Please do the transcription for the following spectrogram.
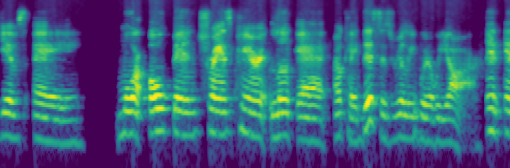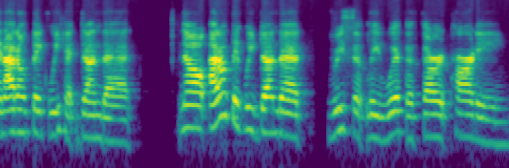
gives a more open, transparent look at, okay, this is really where we are. And, and I don't think we had done that. No, I don't think we've done that recently with a third party.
